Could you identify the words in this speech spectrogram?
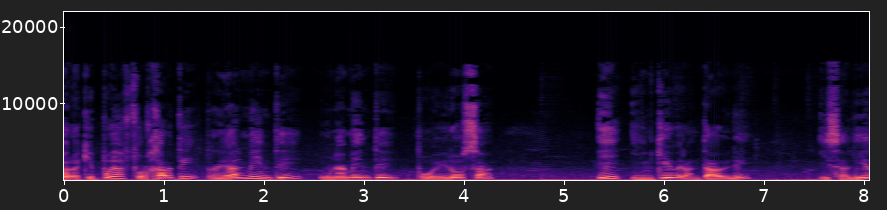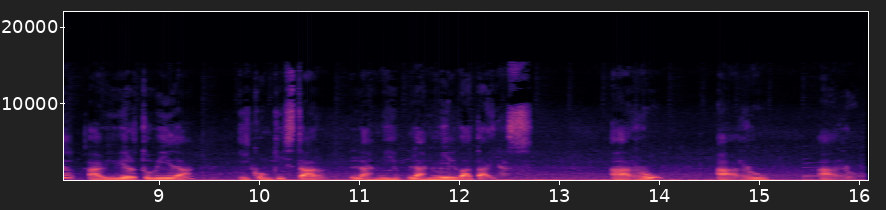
para que puedas forjarte realmente una mente poderosa e inquebrantable y salir a vivir tu vida y conquistar las mil, las mil batallas. Arru, arru, arru.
